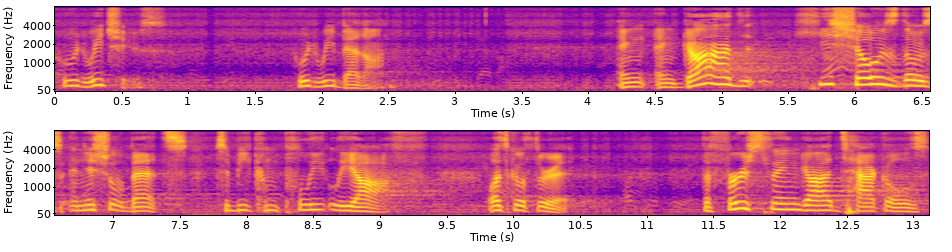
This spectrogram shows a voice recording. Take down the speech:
who would we choose? Who would we bet on? And, and God, He shows those initial bets to be completely off. Let's go through it. The first thing God tackles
